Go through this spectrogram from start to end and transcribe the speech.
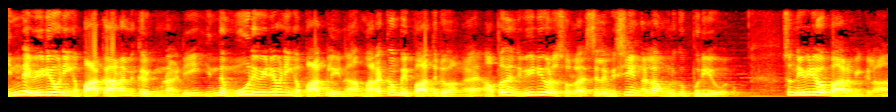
இந்த வீடியோ நீங்கள் பார்க்க ஆரம்பிக்கிறதுக்கு முன்னாடி இந்த மூணு வீடியோ நீங்கள் பார்க்கலீன்னா மறக்காம போய் பார்த்துட்டு வாங்க. அப்போ தான் இந்த வீடியோவில் சொல்ல சில விஷயங்கள்லாம் உங்களுக்கு புரிய வரும். ஸோ இந்த வீடியோவை இப்போ ஆரம்பிக்கலாம்.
